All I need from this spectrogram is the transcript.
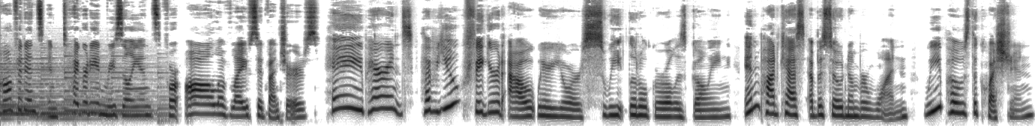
confidence, integrity, and resilience for all of life's adventures. Hey, parents, have you figured out where your sweet little girl is going? In podcast episode number one, we pose the question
